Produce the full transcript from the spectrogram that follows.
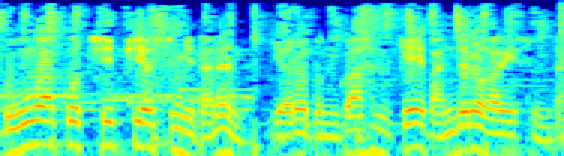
무궁화 꽃이 피었습니다는 여러분과 함께 만들어 가겠습니다.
